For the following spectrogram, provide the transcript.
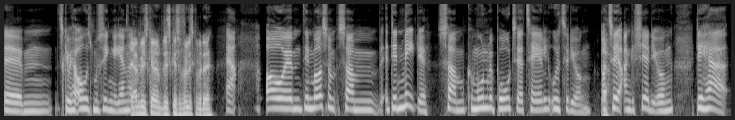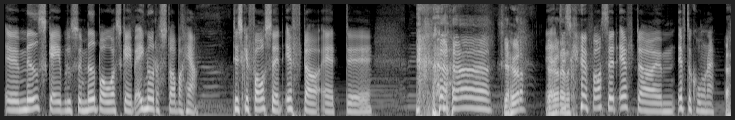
øhm, skal vi have Aarhus Musikken igen? Ja, vi skal, det skal selvfølgelig skal vi det. Og øhm, det er en måde, som, som... Det er et medie, som kommunen vil bruge til at tale ud til de unge. Ja. Og til at engagere de unge. Det her øh, medskabelse, medborgerskab, er ikke noget, der stopper her. Det skal fortsætte efter, at... Øh, jeg hører dig. Jeg ja, hører dig, det skal fortsætte efter, øhm, efter corona. Ja.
